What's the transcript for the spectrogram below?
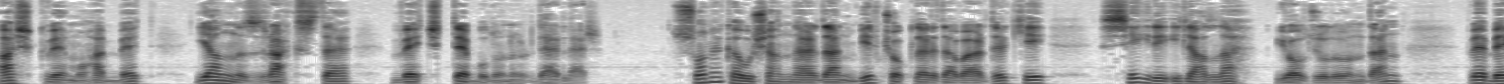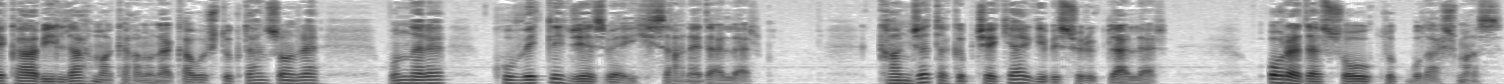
Aşk ve muhabbet yalnız raksta, veçte bulunur derler. Sona kavuşanlardan birçokları da vardır ki seyri ilallah yolculuğundan ve bekabillah makamına kavuştuktan sonra bunlara kuvvetli cezbe ihsan ederler. Kanca takıp çeker gibi sürüklerler. Orada soğukluk bulaşmaz,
